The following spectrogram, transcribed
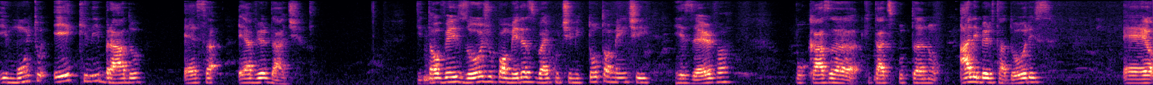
e muito equilibrado. Essa é a verdade. E talvez hoje o Palmeiras vai com o time totalmente reserva, por causa que está disputando a Libertadores. É,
